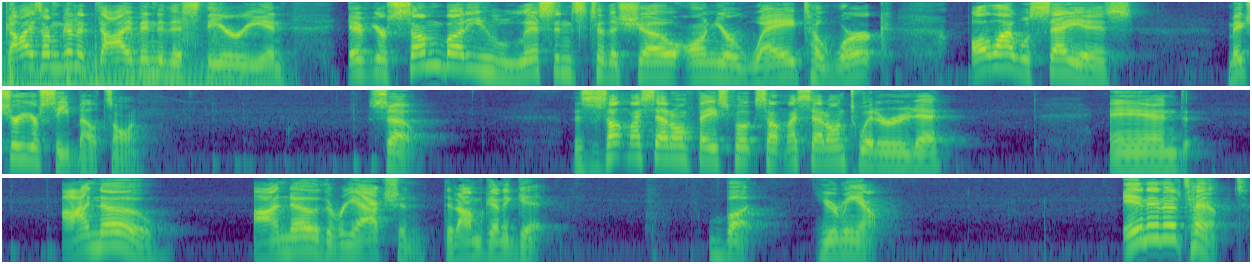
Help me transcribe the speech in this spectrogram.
Guys, I'm going to dive into this theory. And if you're somebody who listens to the show on your way to work, all I will say is make sure your seatbelt's on. So, this is something I said on Facebook, something I said on Twitter today. And I know, I know the reaction that I'm going to get. But hear me out. In an attempt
